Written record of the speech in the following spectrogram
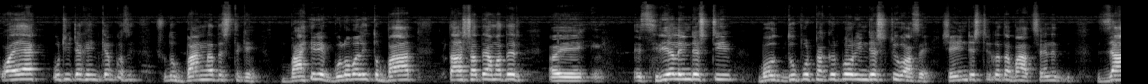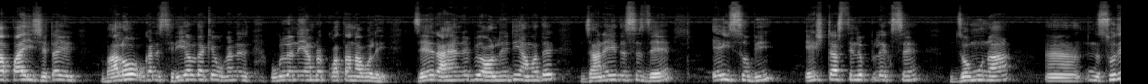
কয়েক কোটি টাকা ইনকাম করছে। শুধু বাংলাদেশ থেকে, বাহিরে গ্লোবালি তো বাদ। তার সাথে আমাদের সিরিয়াল ইন্ডাস্ট্রি বহুত দুপুর ঠাকুরপুর ইন্ডাস্ট্রিও আছে। সেই ইন্ডাস্ট্রির কথা বাদ সেখানে যা পাই সেটাই ভালো, ওখানে সিরিয়াল দেখে ওখানে ওগুলো নিয়ে আমরা কথা না বলি। যে রায়হান রবি অলরেডি আমাদের জানিয়ে দিয়েছে যে, এই ছবি স্টার সিনেপ্লেক্সে যমুনা শুধু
